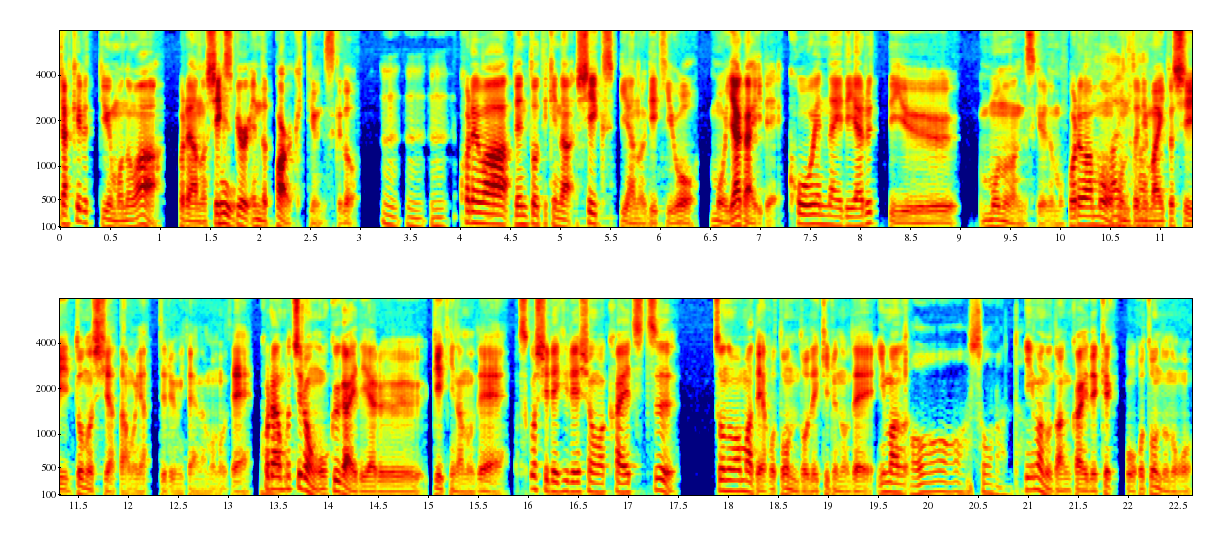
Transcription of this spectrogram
開けるっていうものはこれあのシェイクスピア in the Park っていうんですけどうんうんうん。これは伝統的なシェイクスピアの劇をもう野外で公園内でやるっていうものなんですけれどもこれはもうはい本当にはい毎年どのシアターもやってるみたいなものでこれはもちろん屋外でやる劇なので少しレギュレーションは変えつつそのままでほとんどできるので今そうなんだ。今の段階で結構ほとんどの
